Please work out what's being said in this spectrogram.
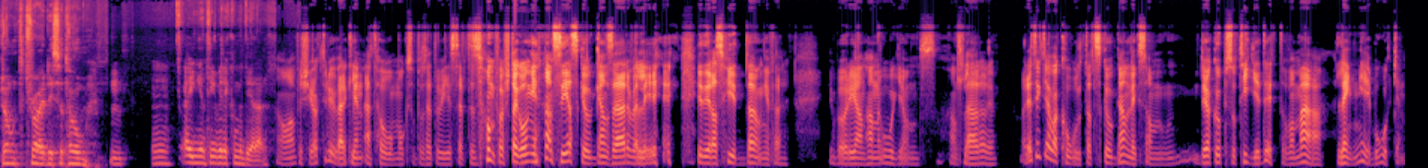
Don't try this at home. Mm. Mm, ingenting vi rekommenderar. Ja, han försökte ju verkligen at home också på sätt och vis eftersom första gången han ser skuggan så är det väl i, i deras hydda ungefär i början. Han Ogions, hans lärare. Och det tyckte jag var coolt att skuggan liksom dök upp så tidigt och var med länge i boken.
